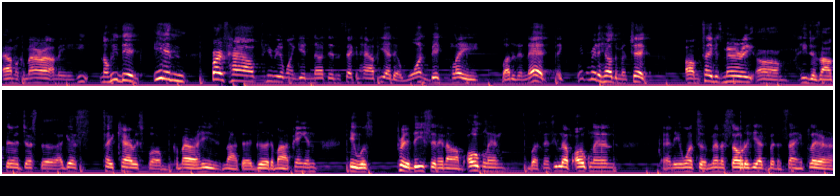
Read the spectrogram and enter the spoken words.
Alvin Kamara, I mean, he no, he did. He didn't. First half, he really wasn't getting nothing. The second half, he had that one big play but other than that, they really held him in check. Um, Tavis Murray, um, he just out there just to, I guess, take carries from Kamara. He's not that good in my opinion. He was pretty decent in um, Oakland, but since he left Oakland and he went to Minnesota, he has been the same player.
